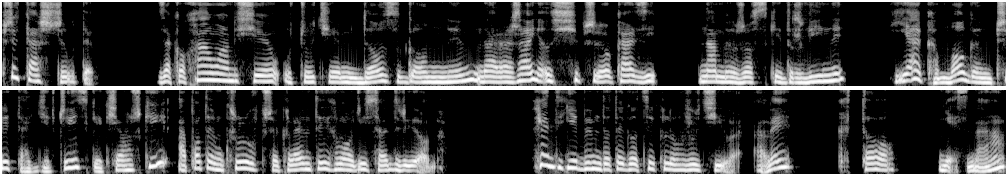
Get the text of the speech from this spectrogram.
przytaszczył tę. Zakochałam się uczuciem dozgonnym, narażając się przy okazji na mężowskie drwiny. Jak mogę czytać dziewczyńskie książki, a potem Królów Przeklętych Morisa Driona? Chętnie bym do tego cyklu wróciła, ale kto nie zna,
